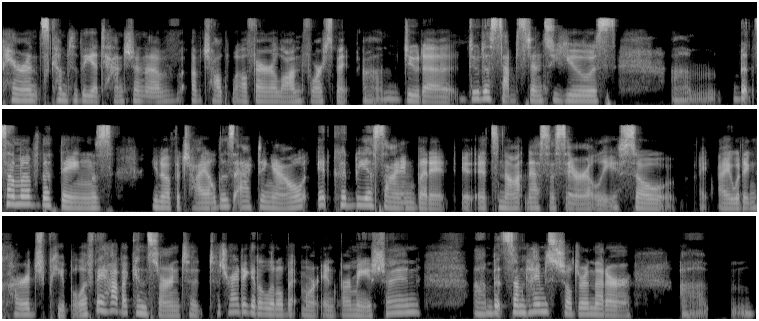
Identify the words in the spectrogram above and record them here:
parents come to the attention of of child welfare or law enforcement um, due to due to substance use. Um, but some of the things, you know, if a child is acting out, it could be a sign, but it, it it's not necessarily. So I, I, would encourage people if they have a concern to to try to get a little bit more information. Um, but sometimes children that are um,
